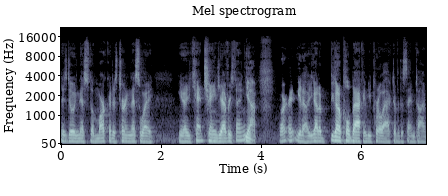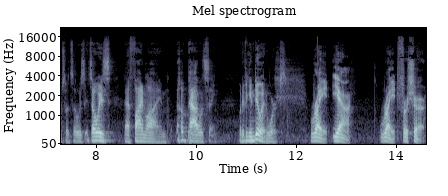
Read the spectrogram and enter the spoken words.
is doing this the market is turning this way you know you can't change everything Yeah. or you know you got to you got to pull back and be proactive at the same time so it's always it's always that fine line of balancing but if you can do it it works Right. Yeah. Right. For sure.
